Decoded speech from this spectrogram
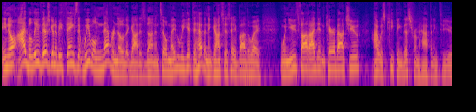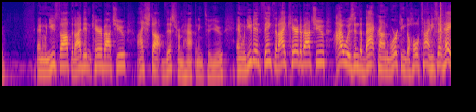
You know, I believe there's going to be things that we will never know that God has done until maybe we get to heaven and God says, hey, by the way, when you thought I didn't care about you, I was keeping this from happening to you. And when you thought that I didn't care about you, I stopped this from happening to you. And when you didn't think that I cared about you, I was in the background working the whole time. He said, Hey,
